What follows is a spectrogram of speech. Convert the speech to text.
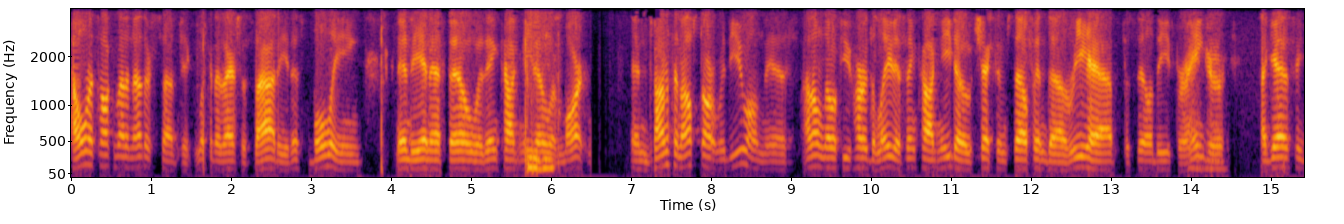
I want to talk about another subject, looking at our society, this bullying in the NFL with Incognito mm-hmm. and Martin. And Jonathan, I'll start with you on this. I don't know if you've heard the latest. Incognito checked himself into a rehab facility for mm-hmm. anger. I guess he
